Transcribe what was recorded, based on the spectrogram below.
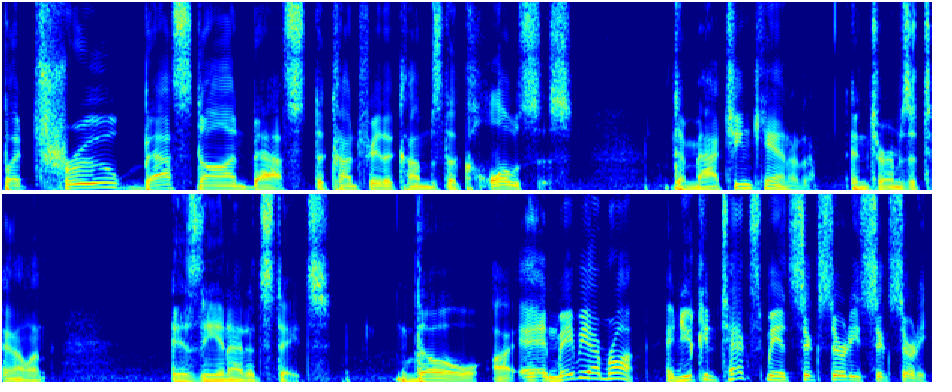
but true best on best, the country that comes the closest to matching Canada in terms of talent is the United States. Though, uh, and maybe I'm wrong, and you can text me at 630, 630.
